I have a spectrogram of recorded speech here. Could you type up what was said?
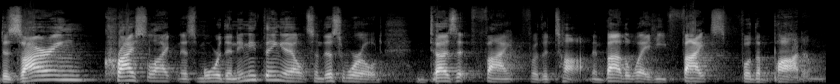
desiring Christ likeness more than anything else in this world, doesn't fight for the top. And by the way, he fights for the bottom.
